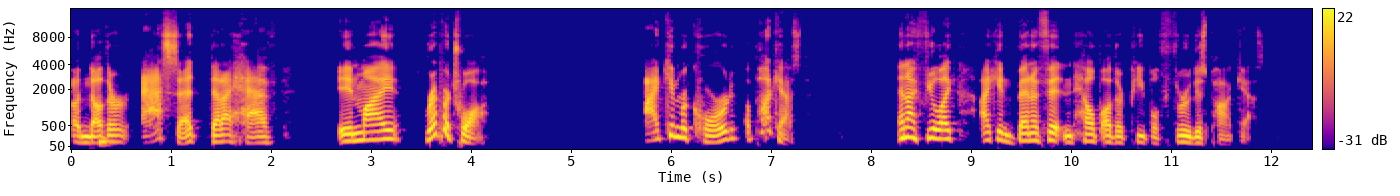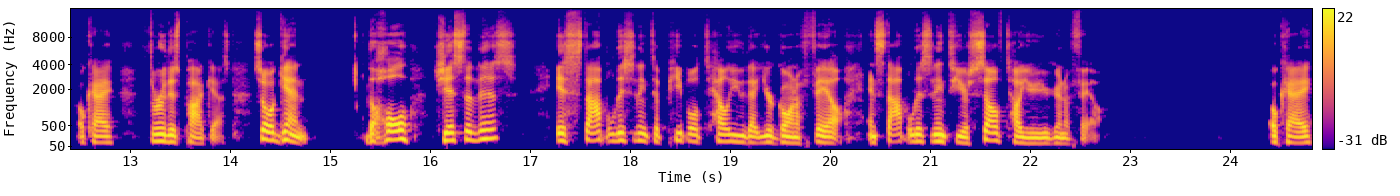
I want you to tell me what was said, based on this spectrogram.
another asset that I have in my repertoire. I can record a podcast. And I feel like I can benefit and help other people through this podcast. Okay. Through this podcast. So, again, the whole gist of this is stop listening to people tell you that you're going to fail and stop listening to yourself tell you you're going to fail. Okay.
